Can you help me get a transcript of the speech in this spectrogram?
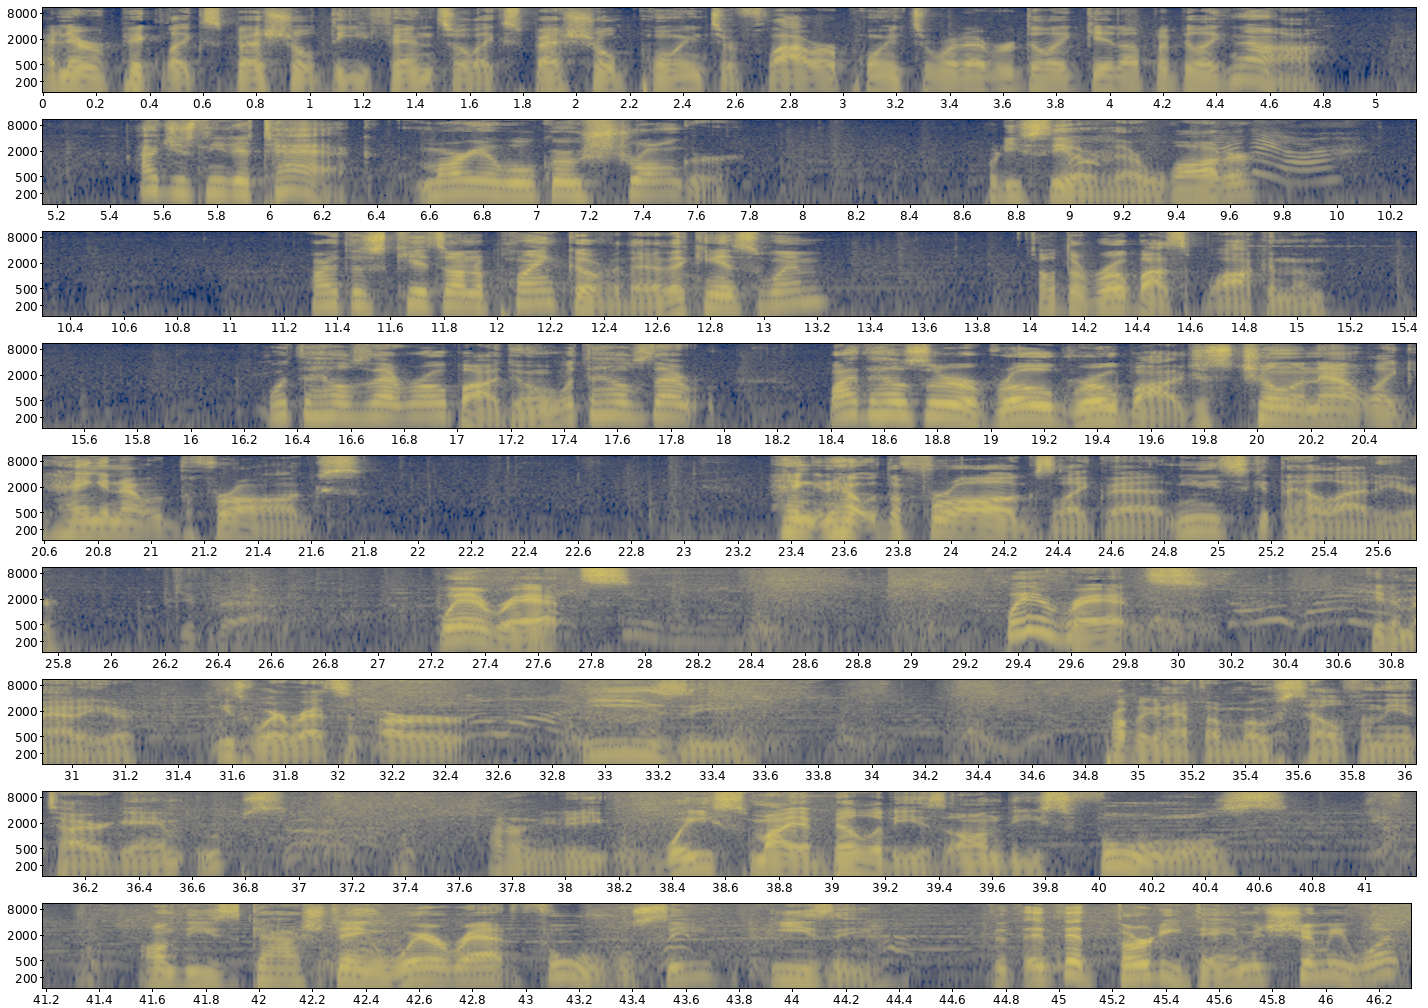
I never picked like special defense or like special points or flower points or whatever to like get up. I'd be like, nah, I just need attack. Mario will grow stronger. What do you see over there? Water? They are. Why are those kids on a plank over there? They can't swim? Oh, the robot's blocking them. What the hell's that robot doing? What the hell's that? Why the hell's there a rogue robot just chilling out, like hanging out with the frogs? Hanging out with the frogs like that. He needs to get the hell out of here. Get back. Where rats? Here. Where rats? Get him out of here. These wererats are easy. Probably gonna have the most health in the entire game. Oops. I don't need to waste my abilities on these fools. On these gosh dang wererat fools. See? Easy. They did 30 damage to me? What?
